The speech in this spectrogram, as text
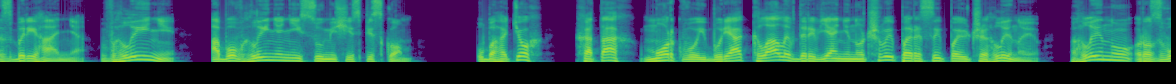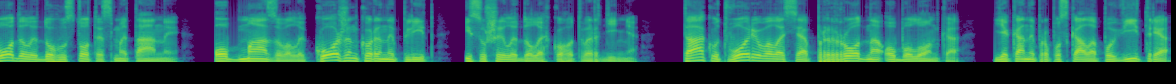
зберігання в глині або в глиняній суміші з піском. У багатьох хатах моркву і буряк клали в дерев'яні ночви, пересипаючи глиною. Глину розводили до густоти сметани, обмазували кожен коренеплід і сушили до легкого твердіння. Так утворювалася природна оболонка, яка не пропускала повітря,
